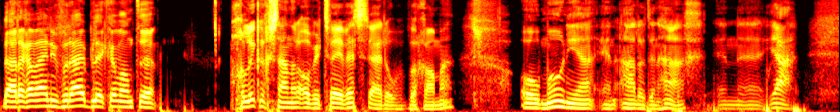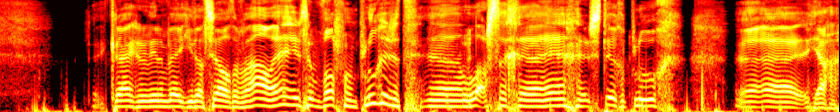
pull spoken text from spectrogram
Nou, daar gaan wij nu vooruitblikken, want uh, gelukkig staan er alweer twee wedstrijden op het programma. Omonia en ADO Den Haag. En uh, ja, krijgen we weer een beetje datzelfde verhaal. Hè? Wat voor een ploeg is het? Uh, lastig, stugge ploeg. ja,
